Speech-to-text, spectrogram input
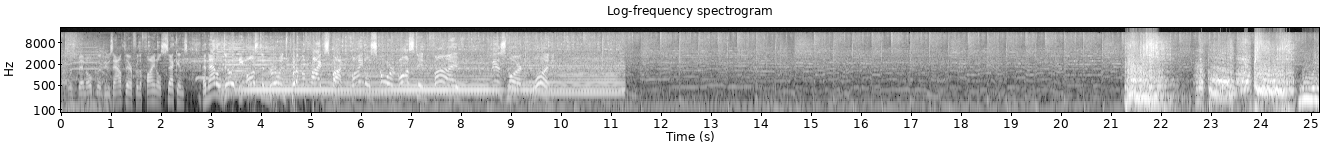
That was Ben Oakland who's out there for the final seconds. And that'll do it. The Austin Bruins put up a five spot. Final score Austin 5, Hallelujah.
